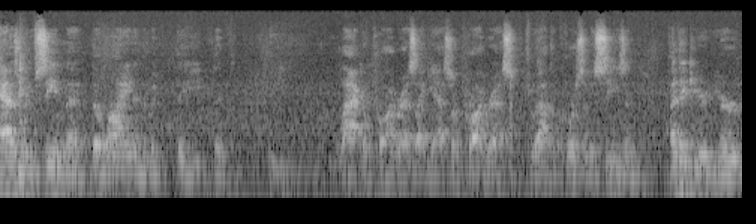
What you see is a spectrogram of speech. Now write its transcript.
as we've seen the, the line and the, the, the the lack of progress, I guess, or progress throughout the course of a season, I think you're, you're,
